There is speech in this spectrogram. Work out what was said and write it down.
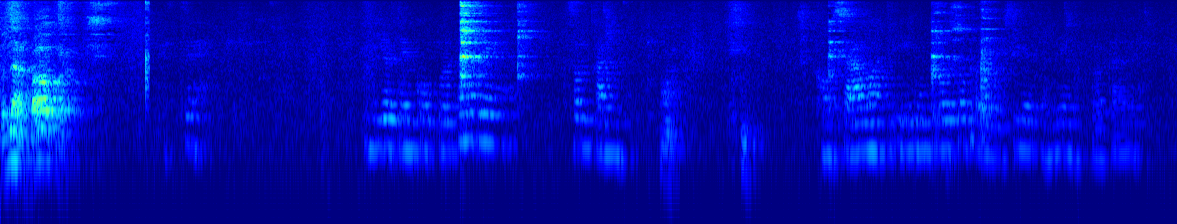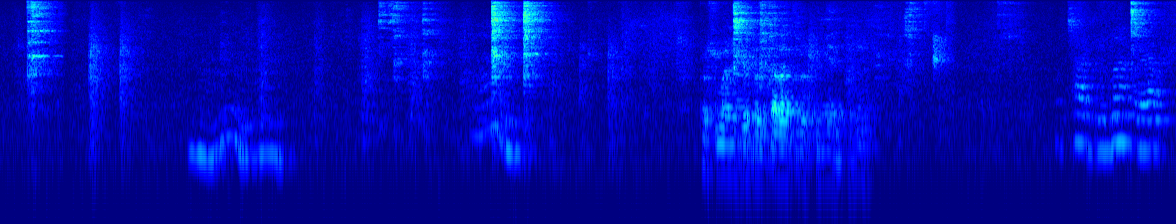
Mañana, para otra. Este. Y yo tengo por tarde soltando. Ah. Con aquí, un trozo para Lucía también, por acá. Próximamente pues que preguntar a otros pimientos. ¿eh? Muchas gracias.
